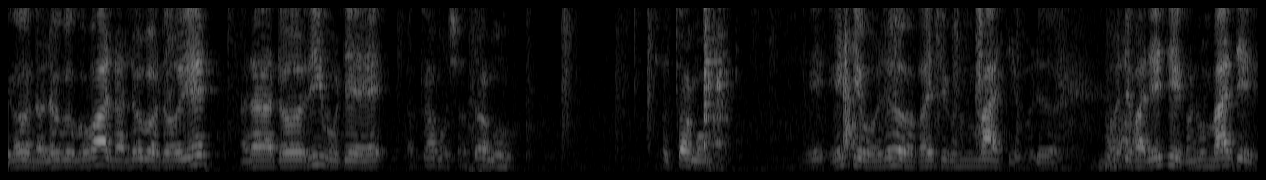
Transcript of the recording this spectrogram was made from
¿Qué onda, loco? ¿Cómo andan, loco? ¿Todo bien? Andan a todo ritmo ustedes, ¿eh? Ya estamos, ya estamos. Ya estamos. E- Este boludo me parece con un mate, boludo. ¿A vos te parece con un mate?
